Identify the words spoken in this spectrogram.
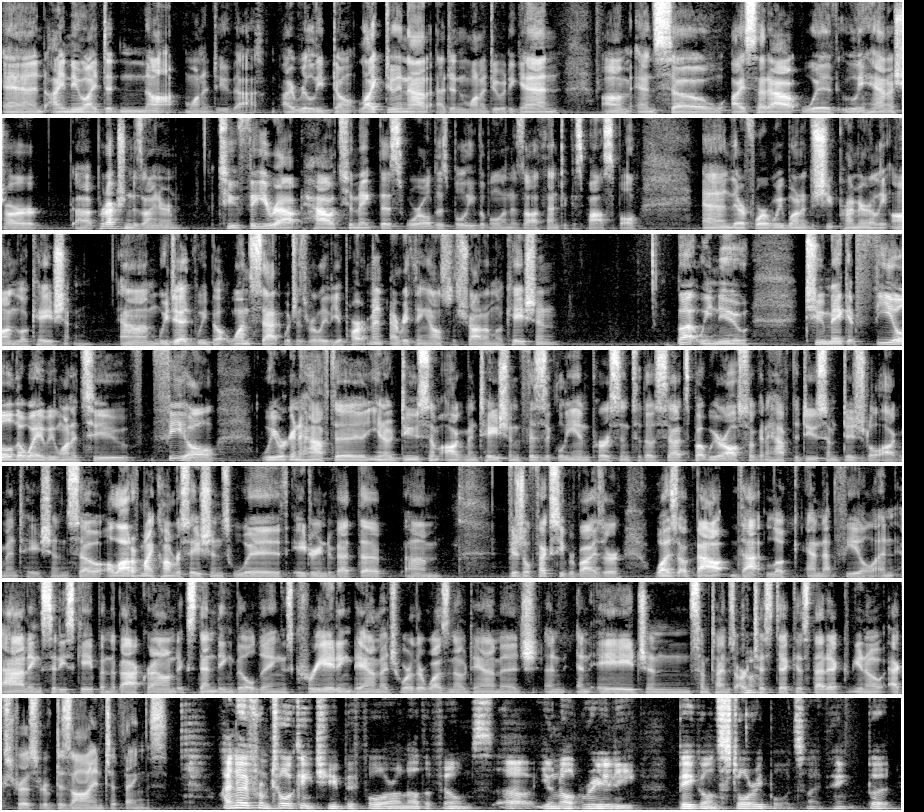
And I knew I did not want to do that. I really don't like doing that. I didn't want to do it again. Um, and so I set out with Uli Hanisch, our uh, production designer, to figure out how to make this world as believable and as authentic as possible and therefore we wanted to shoot primarily on location. Um, we did. We built one set, which is really the apartment. Everything else was shot on location. But we knew to make it feel the way we wanted to feel, we were going to have to, you know, do some augmentation physically in person to those sets, but we were also going to have to do some digital augmentation. So a lot of my conversations with Adrian de Wet, the um, visual effects supervisor was about that look and that feel and adding cityscape in the background, extending buildings, creating damage where there was no damage, and, and age and sometimes artistic, aesthetic, you know, extra sort of design to things. I know from talking to you before on other films, uh, you're not really big on storyboards, I think. But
